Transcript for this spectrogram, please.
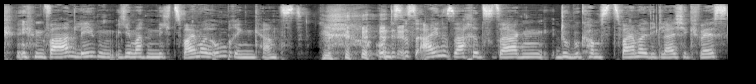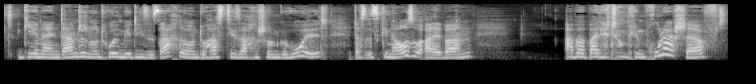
im wahren Leben jemanden nicht zweimal umbringen kannst. und es ist eine Sache zu sagen, du bekommst zweimal die gleiche Quest, geh in einen Dungeon und hol mir diese Sache und du hast die Sache schon geholt. Das ist genauso albern. Aber bei der dunklen Bruderschaft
